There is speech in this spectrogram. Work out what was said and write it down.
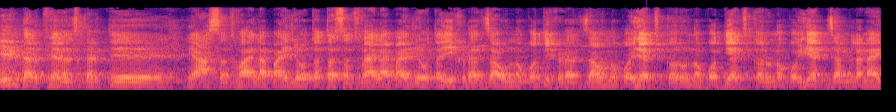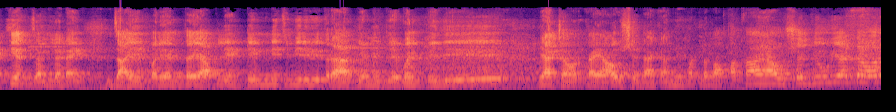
इंटरफेअरन्स करते. हे असंच व्हायला पाहिजे होतं तसंच व्हायला पाहिजे होतं. इकडंच जाऊ नको तिकडंच जाऊ नको हेच करू नको तेच करू नको हेच जमलं नाही तेच जमलं नाही. जाईपर्यंतही आपली टीमनीच मिरवीत राहते म्हणजे मी ते भरपेली याच्यावर काही औषध आहे का? मी म्हटलं बापा काय औषध देऊ याच्यावर?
